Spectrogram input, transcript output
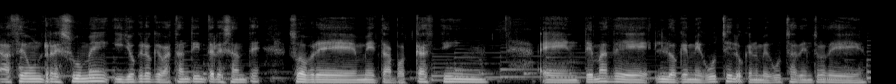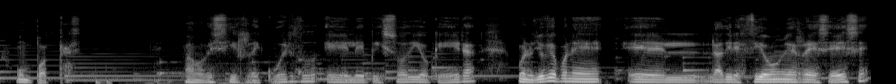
hace un resumen y yo creo que bastante interesante sobre metapodcasting en temas de lo que me gusta y lo que no me gusta dentro de un podcast. Vamos a ver si recuerdo el episodio que era. Bueno, yo voy a poner la dirección RSS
